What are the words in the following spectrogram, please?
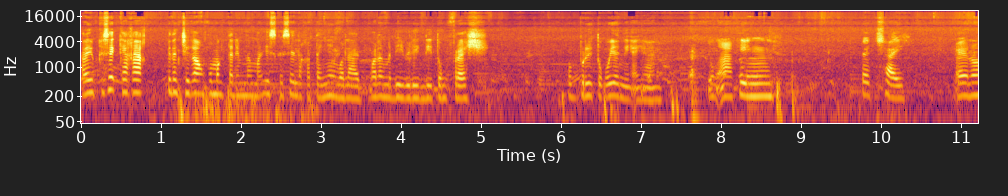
Ay, kasi kaka pinagtsagaan ko magtanim ng mais kasi lakatan yan. Wala, walang nabibili ditong fresh. Paborito ko yan, eh. Ayan. Yung aking pechay ayun o,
